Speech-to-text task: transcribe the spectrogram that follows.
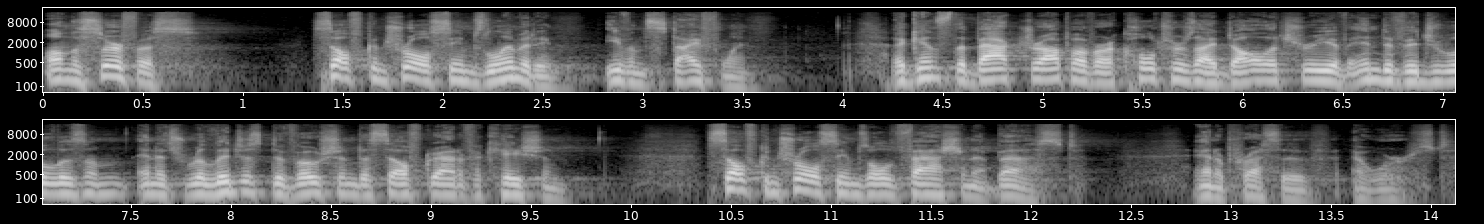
On the surface, self control seems limiting, even stifling. Against the backdrop of our culture's idolatry of individualism and its religious devotion to self gratification, self control seems old fashioned at best and oppressive at worst.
